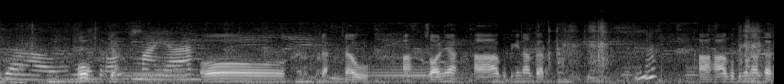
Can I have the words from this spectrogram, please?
Jauh. Oh, jauh. lumayan. Oh, udah jauh. Ah, soalnya ah, aku pengen antar. Hmm? Ah, aku pengen antar.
